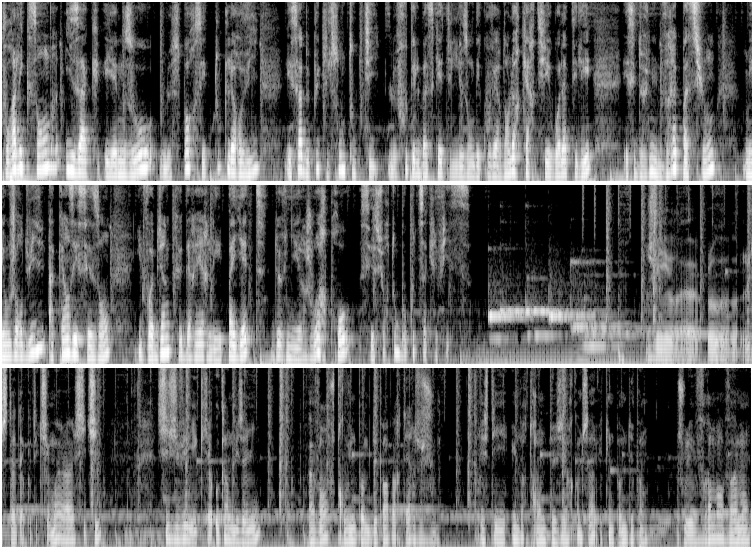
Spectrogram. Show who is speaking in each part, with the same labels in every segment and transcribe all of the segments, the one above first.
Speaker 1: Pour Alexandre, Isaac et Enzo, le sport c'est toute leur vie et ça depuis qu'ils sont tout petits. Le foot et le basket, ils les ont découverts dans leur quartier ou à la télé et c'est devenu une vraie passion. Mais aujourd'hui, à 15 et 16 ans, ils voient bien que derrière les paillettes, devenir joueur pro, c'est surtout beaucoup de sacrifices.
Speaker 2: Je vais euh, au stade à côté de chez moi, là, City. Si j'y vais et qu'il n'y a aucun de mes amis, avant, je trouve une pomme de pain par terre, je joue. Rester 1h30, 2h comme ça avec une pomme de pain. Je voulais vraiment, vraiment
